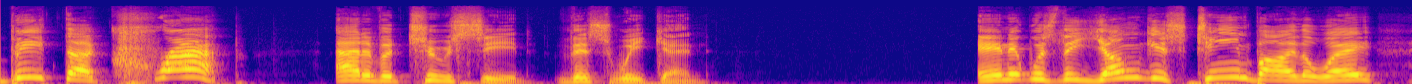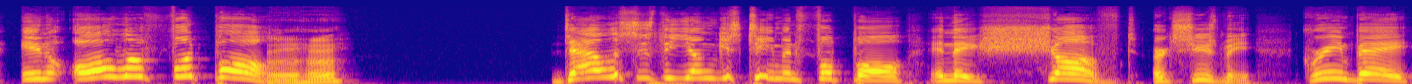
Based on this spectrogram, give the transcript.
beat the crap out of a two seed this weekend. And it was the youngest team, by the way, in all of football. Mm-hmm. Dallas is the youngest team in football, and they shoved, or excuse me, Green Bay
